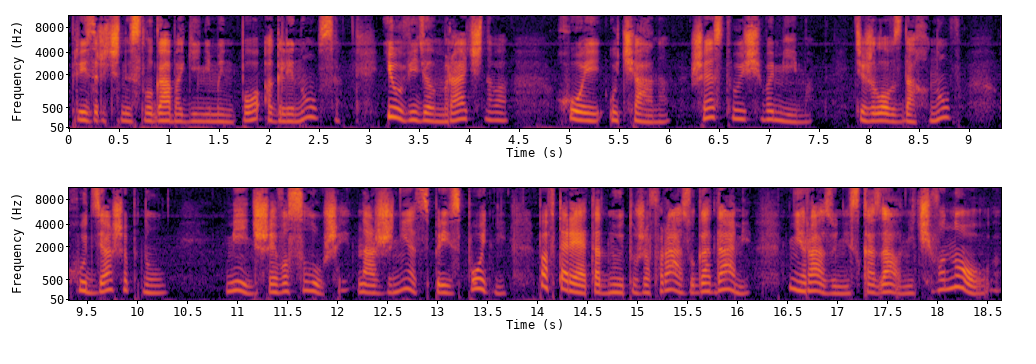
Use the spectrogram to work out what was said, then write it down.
Призрачный слуга богини Минпо оглянулся и увидел мрачного Хуэй Учана, шествующего мимо. Тяжело вздохнув, Худзя шепнул. «Меньше его слушай. Наш жнец преисподней повторяет одну и ту же фразу годами. Ни разу не сказал ничего нового».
